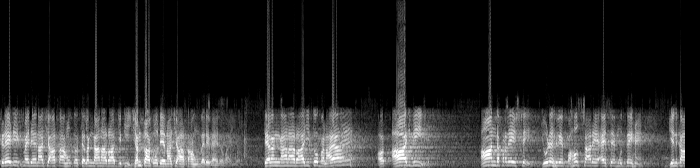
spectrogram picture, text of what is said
क्रेडिट मैं देना चाहता हूँ तो तेलंगाना राज्य की जनता को देना चाहता हूँ, मेरे बहनों भाइयों। तेलंगाना राज्य तो बनाया है, और आज भी आंध्र प्रदेश से जुड़े हुए बहुत सारे ऐसे मुद्दे हैं, जिनका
